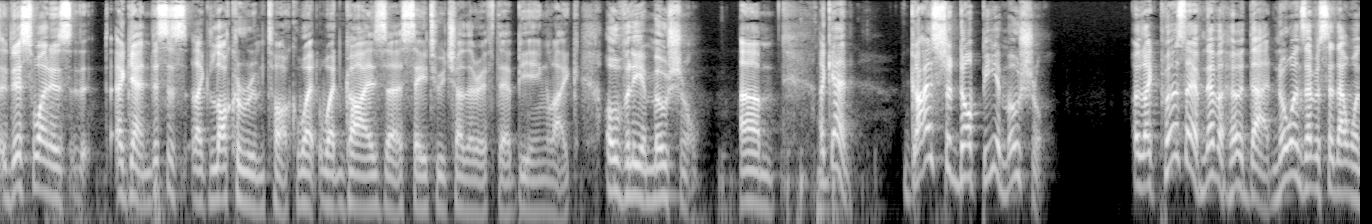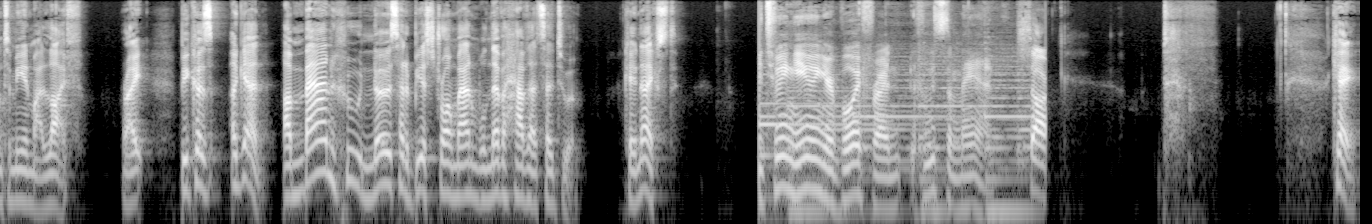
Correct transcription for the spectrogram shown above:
this one is again. This is like locker room talk. What what guys uh, say to each other if they're being like overly emotional. Um, again, guys should not be emotional. Uh, Like personally, I've never heard that. No one's ever said that one to me in my life, right? Because again, a man who knows how to be a strong man will never have that said to him. Okay, next. Between you and your boyfriend, who's the man? Sorry. Okay,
